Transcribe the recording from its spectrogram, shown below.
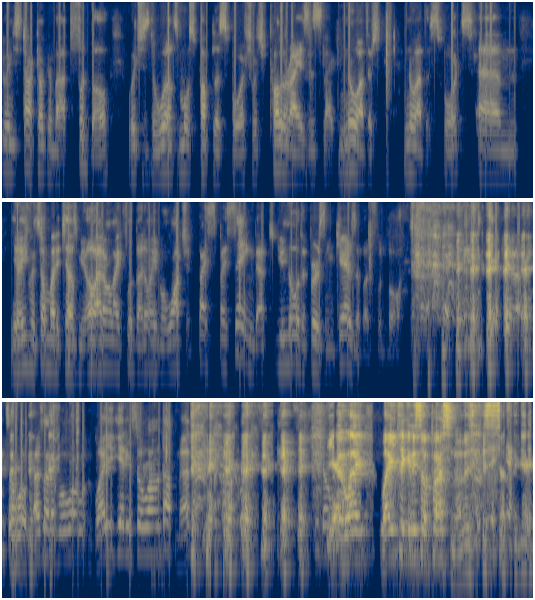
when you start talking about football, which is the world's most popular sport, which polarizes like no other no other sports. Um, you know, even when somebody tells me, "Oh, I don't like football. I don't even watch it," by by saying that, you know the person cares about football. you know? So I was like, "Well, why are you getting so wound up, man?" yeah, why why are you taking it so personal? It's, it's just a game.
